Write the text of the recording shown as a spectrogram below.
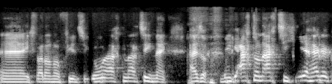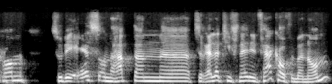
Äh, ich war doch noch viel zu jung, 88. Nein, also bin ich 88 hierher gekommen zu DS und habe dann äh, relativ schnell den Verkauf übernommen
